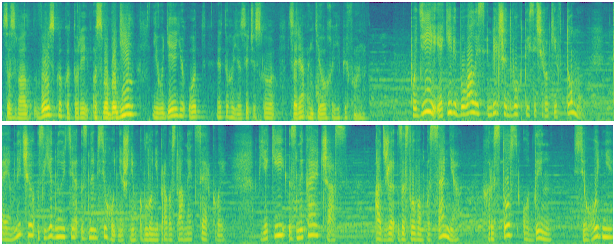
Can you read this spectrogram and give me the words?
созвал войско, который освободил Иудею от этого языческого царя Антиоха Епифана. Події, які відбувались більше двох тисяч років тому, таємничо з'єднуються з днем сьогоднішнім в лоні православної церкви, в якій зникає час, адже за словом Писання Христос один сьогодні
